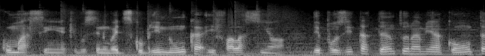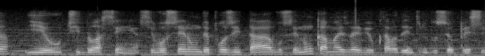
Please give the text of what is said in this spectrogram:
com uma senha que você não vai descobrir nunca e fala assim, ó, deposita tanto na minha conta e eu te dou a senha. Se você não depositar, você nunca mais vai ver o que estava dentro do seu PC.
